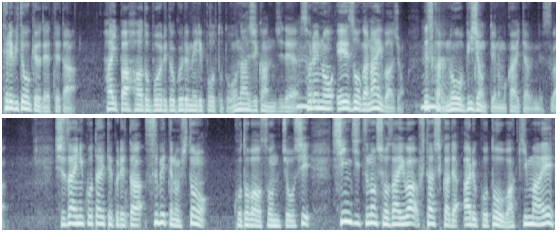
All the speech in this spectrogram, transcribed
テレビ東京でやってたハイパーハードボイルドグルメリポートと同じ感じで、うん。それの映像がないバージョン。ですからうん。ノービジョンっていうのも書いてあるんですが取材に答えてくれた全ての人の言葉を尊重し真実の所在は不確かであることをわきまえ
